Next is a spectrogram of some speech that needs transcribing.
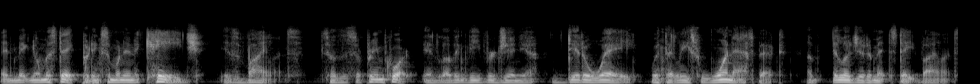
And make no mistake, putting someone in a cage is violence. So the Supreme Court in Loving v. Virginia did away with at least one aspect of illegitimate state violence.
